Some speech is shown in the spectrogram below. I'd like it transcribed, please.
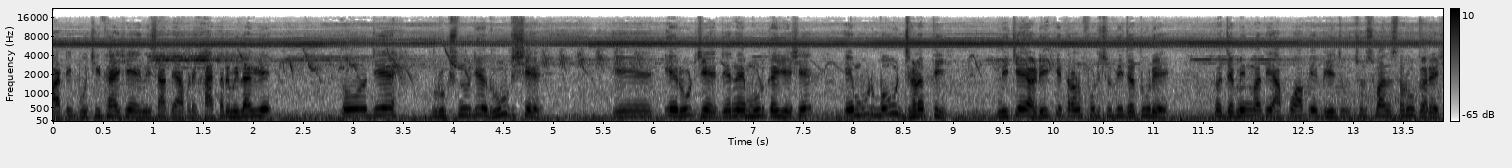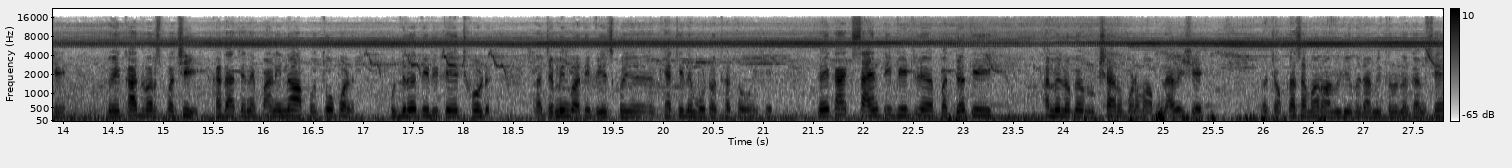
માટી પોચી થાય છે, એની સાથે આપણે ખાતર મિલાવીએ. તો જે વૃક્ષનું જે રૂટ છે, એ એ રૂટ છે, જેને મૂળ કહીએ છીએ, એ મૂળ બહુ જ ઝડપથી નીચે અઢી કે ત્રણ ફૂટ સુધી જતું રહે. તો જમીનમાંથી આપોઆપ એ ભેજ ચૂસવાનું શરૂ કરે છે. તો એકાદ વર્ષ પછી કદાચ એને પાણી ન આપો તો પણ કુદરતી રીતે એ છોડ જમીનમાંથી ભેજ ખેંચીને મોટો થતો હોય છે. તો એક આ એક સાયન્ટિફિક પદ્ધતિ અમે લોકો વૃક્ષારોપણમાં અપનાવી છે. તો ચોક્કસ અમારો આ વીડિયો બધા મિત્રોને ગમશે.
